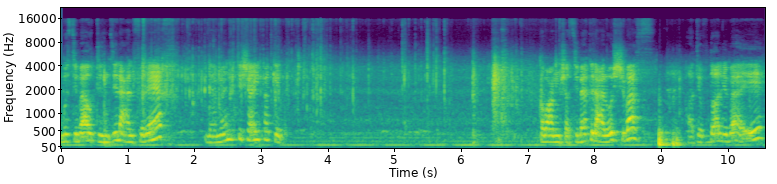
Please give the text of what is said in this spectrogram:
بصي بقى وتنزلي على الفراخ زي ما انت شايفة كده. طبعا مش هتسيبها كده على الوش بس هتفضلي بقى إيه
